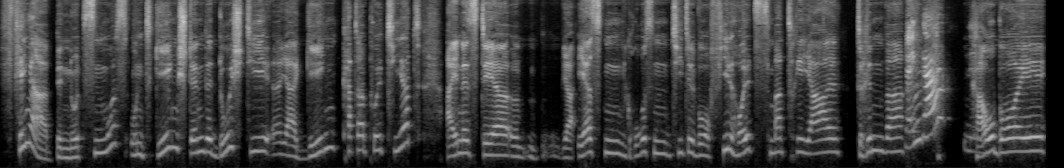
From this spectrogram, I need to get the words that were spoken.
Finger benutzen muss und Gegenstände durch die äh, ja, Gegend katapultiert. Eines der äh, ja, ersten großen Titel, wo auch viel Holzmaterial drin war. Benga? Nee. Cowboy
